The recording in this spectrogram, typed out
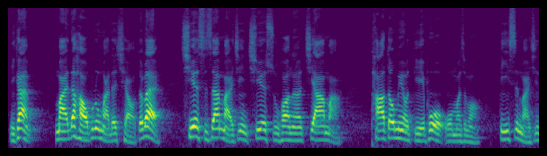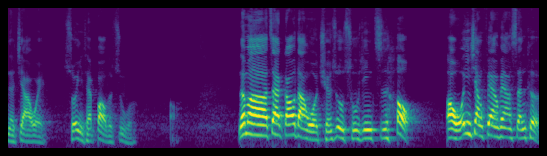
你看买的好不如买的巧，对不对？七月十三买进，七月十五号呢加码，它都没有跌破我们什么？第一次买进的价位，所以你才抱得住哦。那么在高档我全数出金之后，哦，我印象非常非常深刻，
